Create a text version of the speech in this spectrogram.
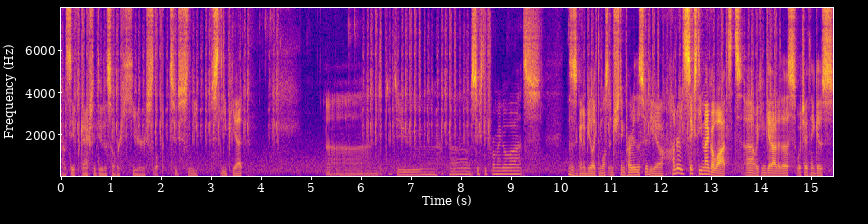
let's see if we can actually do this over here. Slope too sleep steep yet. Uh, do um, 64 megawatts. This is going to be like the most interesting part of this video. 160 megawatts uh, we can get out of this, which I think is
